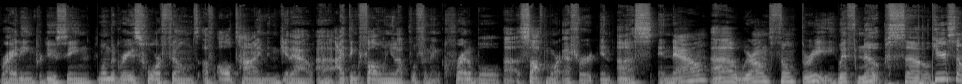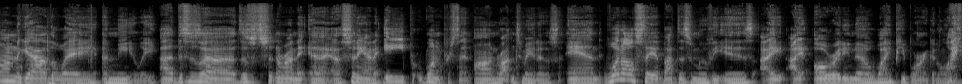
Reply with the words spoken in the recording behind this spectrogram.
writing, producing, one of the greatest horror films of all time in Get Out. Uh, I think following it up with an incredible uh, sophomore effort in Us, and now uh, we're on film three with Nope. So here's something I'm gonna get out of the way immediately. Uh, this is uh this is sitting around uh, sitting at 81 percent on Rotten Tomatoes, and what I'll say about this movie is I I already know why people aren't gonna like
